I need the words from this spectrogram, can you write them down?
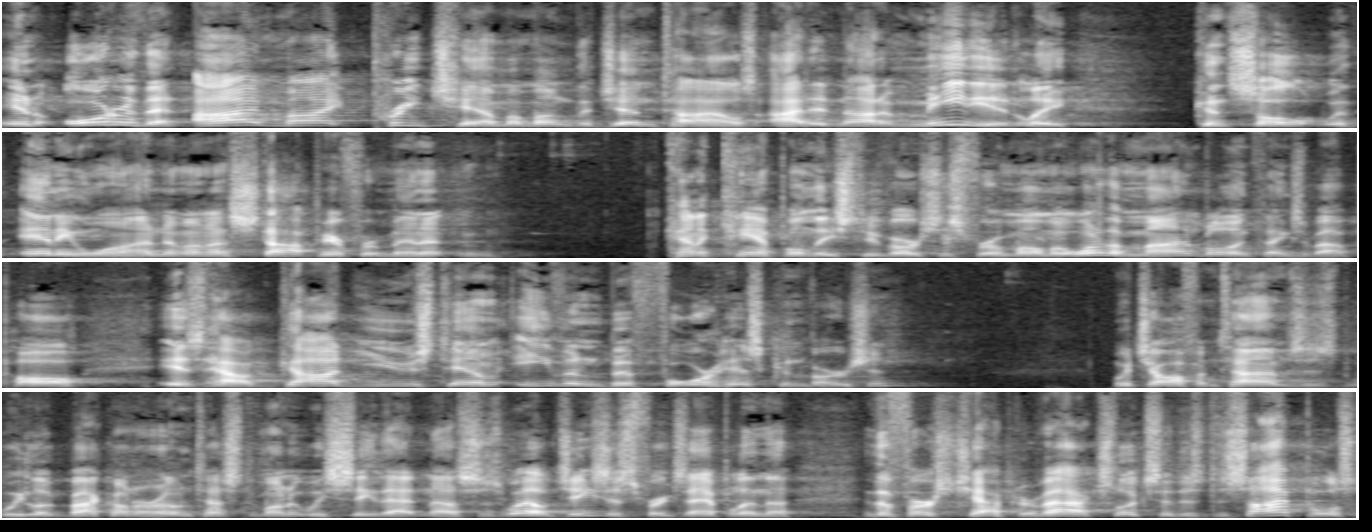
in order that I might preach him among the Gentiles, I did not immediately consult with anyone. I'm going to stop here for a minute and kind of camp on these two verses for a moment. One of the mind blowing things about Paul is how God used him even before his conversion which oftentimes as we look back on our own testimony we see that in us as well jesus for example in the, the first chapter of acts looks at his disciples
